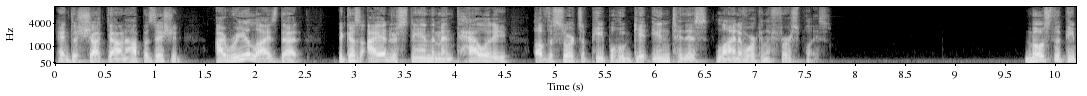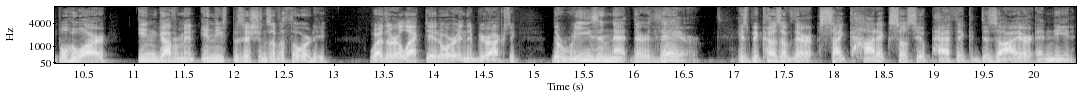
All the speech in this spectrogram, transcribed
and to shut down opposition. I realize that because I understand the mentality of the sorts of people who get into this line of work in the first place. Most of the people who are in government in these positions of authority, whether elected or in the bureaucracy, the reason that they're there is because of their psychotic, sociopathic desire and need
